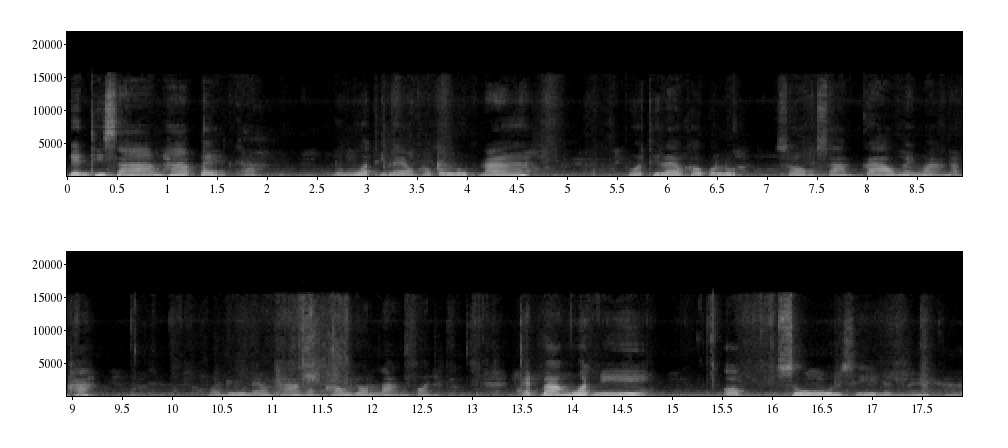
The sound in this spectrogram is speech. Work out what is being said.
เด่นที่ 3 58 ค่ะ ดูงวดที่แล้วเขาก็หลุดนะ งวดที่แล้วเขาก็หลุด 2 3 9 ไม่มานะคะ มาดูแนวทางของเขาย้อนหลังก่อน แอดบางงวดนี้ ออกศูนย์สี่หนึ่งไหมคะ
